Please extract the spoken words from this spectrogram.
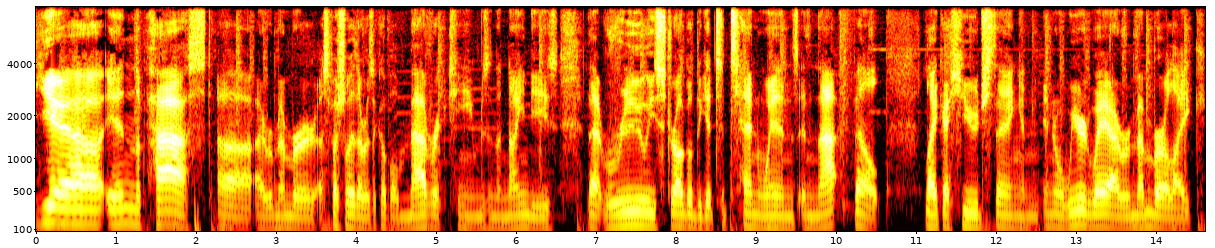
Yeah, in the past, uh, I remember, especially there was a couple Maverick teams in the '90s that really struggled to get to 10 wins, and that felt like a huge thing. And in a weird way, I remember like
